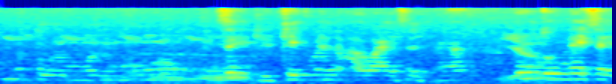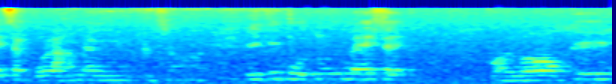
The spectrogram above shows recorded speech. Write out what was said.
metul mulmu, sik didik men awake sehat. Iya. Putune sik sekolah men bisa. Iki putune sik kono ki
